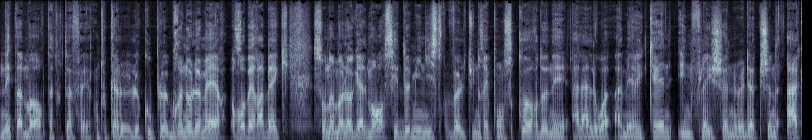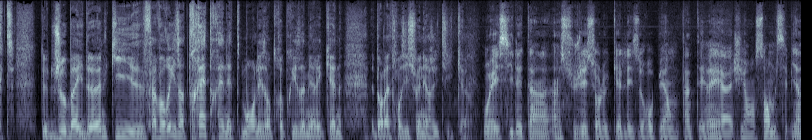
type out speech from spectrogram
n'est pas mort, pas tout à fait. En tout cas, le, le couple Bruno Le Maire, Robert Abeck, son homologue allemand, ces deux ministres veulent une réponse coordonnée à la loi américaine Inflation Reduction Act de Joe Biden qui favorise très très nettement les entreprises américaines dans la transition énergétique. Oui, s'il est un, un sujet sur lequel les Européens ont intérêt à agir ensemble, c'est bien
